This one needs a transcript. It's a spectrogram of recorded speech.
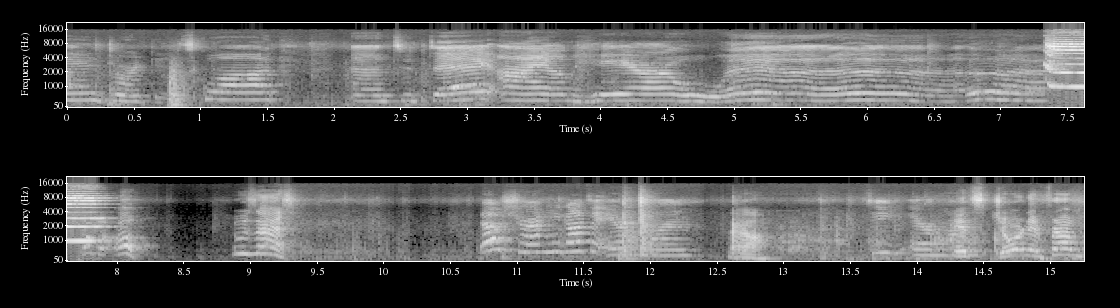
Callie and Jordan Squad, and today I am here with. Oh, oh, who's that? That's Sean. He got the air horn. Oh, See, air horn. it's Jordan from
